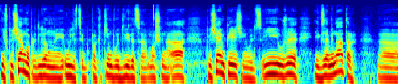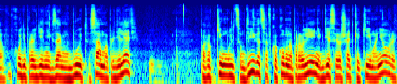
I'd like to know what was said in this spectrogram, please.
Не включаем определенные улицы, по каким будет двигаться машина, а включаем перечень улиц. И уже экзаменатор э, в ходе проведения экзамена будет сам определять, по каким улицам двигаться, в каком направлении, где совершать какие маневры.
